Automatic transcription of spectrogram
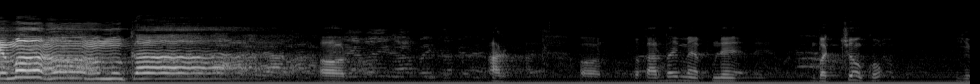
इमाम का। और और और, प्रकार भाई, मैं अपने बच्चों को ये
